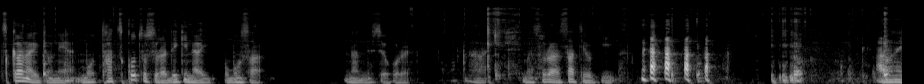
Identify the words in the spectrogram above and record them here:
つかないとね、もう立つことすらできない重さなんですよ、これ。はい。まあ、それはさておき。あのね、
